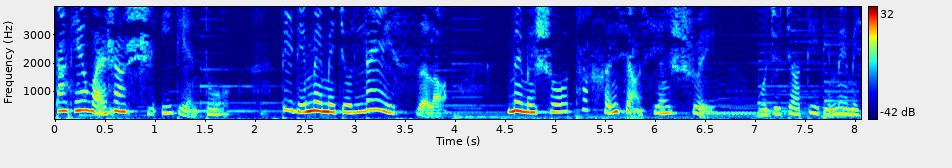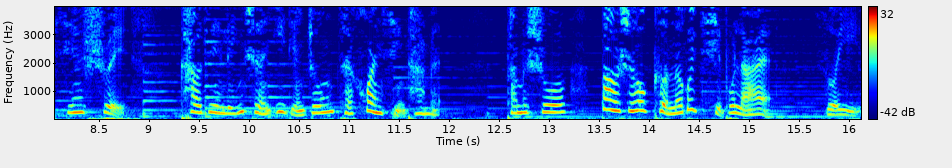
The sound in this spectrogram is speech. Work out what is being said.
当天晚上十一点多，弟弟妹妹就累死了，妹妹说她很想先睡，我就叫弟弟妹妹先睡。靠近凌晨一点钟才唤醒他们，他们说到时候可能会起不来，所以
